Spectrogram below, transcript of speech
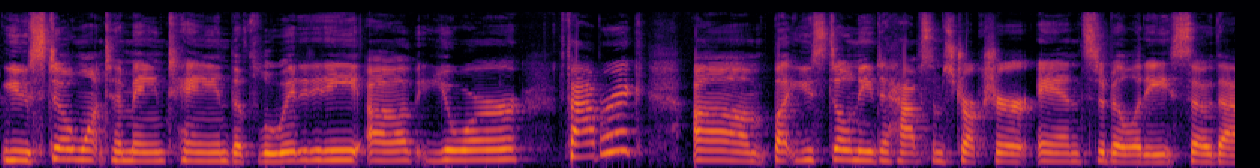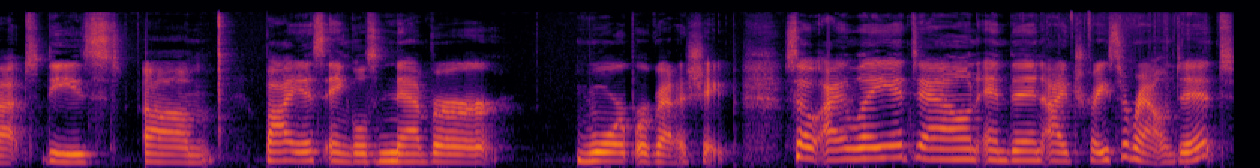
you still want to maintain the fluidity of your fabric, um, but you still need to have some structure and stability so that these um, bias angles never warp or get a shape. So I lay it down and then I trace around it.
